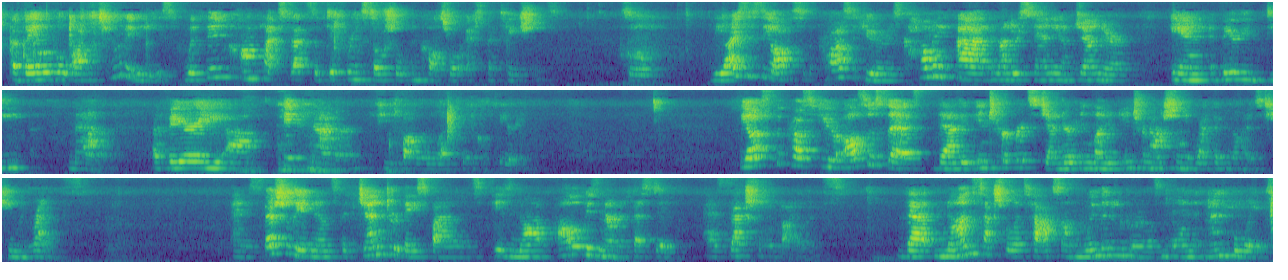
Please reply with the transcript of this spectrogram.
available opportunities within complex sets of differing social and cultural expectations. So, the ICC Office of the Prosecutor is coming at an understanding of gender in a very deep manner a very uh, thick manner if you follow like political theory. The Office of the Prosecutor also says that it interprets gender in light of internationally recognized human rights. And especially it notes that gender based violence is not always manifested as sexual violence, that non sexual attacks on women and girls, men and boys,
